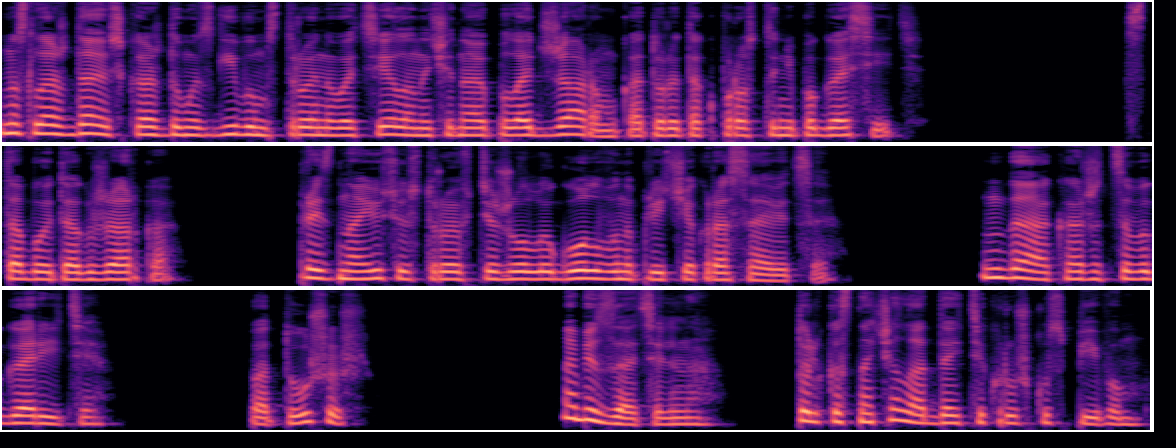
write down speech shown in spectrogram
Наслаждаюсь каждым изгибом стройного тела, начинаю пылать жаром, который так просто не погасить. «С тобой так жарко», признаюсь, устроив тяжелую голову на плече красавицы. «Да, кажется, вы горите». «Потушишь?» «Обязательно. Только сначала отдайте кружку с пивом».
